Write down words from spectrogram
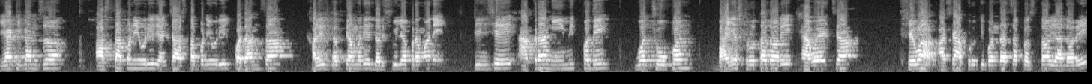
या ठिकाणचं आस्थापनेवरील यांच्या आस्थापनेवरील पदांचा खालील तक्त्यामध्ये दर्शविल्याप्रमाणे तीनशे अकरा नियमित पदे व चोपन्न बाह्य स्रोताद्वारे घ्यावयाच्या सेवा अशा आकृतीबंधाचा प्रस्ताव याद्वारे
